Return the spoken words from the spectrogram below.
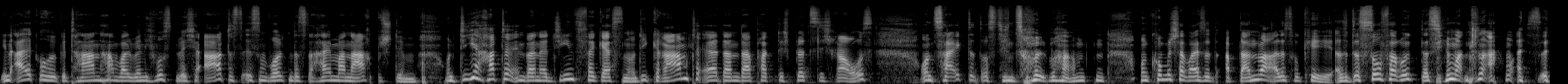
in Alkohol getan haben, weil wir nicht wussten, welche Art das ist und wollten das daheim mal nachbestimmen. Und die hat er in seiner Jeans vergessen und die kramte er dann da praktisch plötzlich raus und zeigte das den Zollbeamten. Und komischerweise, ab dann war alles okay. Also das ist so verrückt, dass jemand eine Ameise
